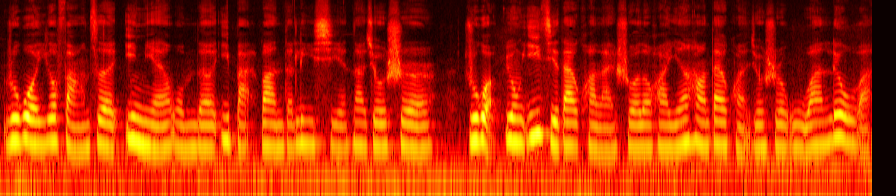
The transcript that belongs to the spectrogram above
如果一个房子一年我们的一百万的利息，那就是如果用一级贷款来说的话，银行贷款就是五万六万。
